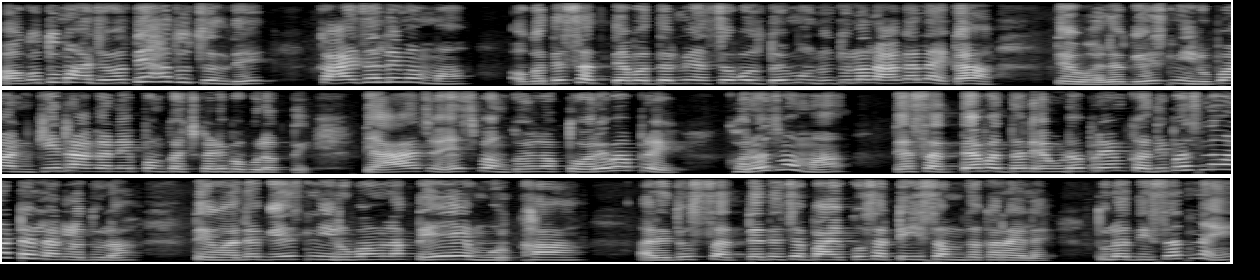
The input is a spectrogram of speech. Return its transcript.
अगं तू माझ्यावरती हात उचलते. काय झालंय मम्मा? अगं त्या सत्याबद्दल मी असं बोलतोय म्हणून तुला राग आलाय का? तेव्हा लगेच निरूपा आणखीन रागाने पंकजकडे बघू लागते. त्याच वेळेस पंकज लागतो अरे बापरे! खरंच मम्मा त्या सत्याबद्दल एवढं प्रेम कधीपासून वाटायला लागलं तुला? तेव्हा लगेच निरुपम लागते ए मूर्खा! अरे तो सत्य त्याच्या बायकोसाठीही समज करायलाय. तुला दिसत नाही?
